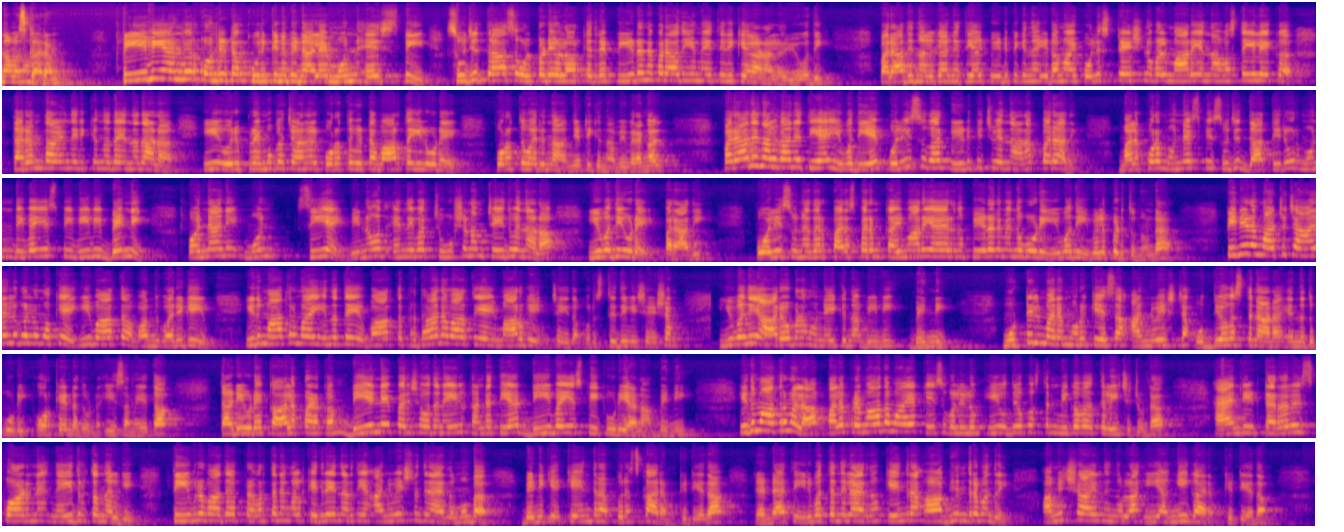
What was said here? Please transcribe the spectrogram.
നമസ്കാരം. P V Anvar കൊണ്ടിട്ട കുരുക്കിന് പിന്നാലെ മുൻ എസ് പി സുജിത് ദാസ് ഉൾപ്പെടെയുള്ളവർക്കെതിരെ പീഡന പരാതിയും എത്തിയിരിക്കുകയാണല്ലോ യുവതി. പരാതി നൽകാൻ എത്തിയാൽ പീഡിപ്പിക്കുന്ന ഇടമായി പോലീസ് സ്റ്റേഷനുകൾ മാറിയെന്ന അവസ്ഥയിലേക്ക് തരം താഴ്ന്നിരിക്കുന്നത് എന്നതാണ് ഈ ഒരു പ്രമുഖ ചാനൽ പുറത്തുവിട്ട വാർത്തയിലൂടെ പുറത്തു വരുന്ന ഞെട്ടിക്കുന്ന വിവരങ്ങൾ. പരാതി നൽകാനെത്തിയ യുവതിയെ പോലീസുകാർ പീഡിപ്പിച്ചു എന്നാണ് പരാതി. മലപ്പുറം മുൻ എസ് പി സുജിത് ദാ തിരൂർ മുൻ DySP V V Benny Ponnani മുൻ സി ഐ വിനോദ് എന്നിവർ ചൂഷണം ചെയ്തു എന്നാണ് യുവതിയുടെ പരാതി. പോലീസ് ഉന്നതർ പരസ്പരം കൈമാറിയായിരുന്നു പീഡനമെന്നുകൂടി യുവതി വെളിപ്പെടുത്തുന്നുണ്ട്. പിന്നീട് മറ്റു ചാനലുകളിലുമൊക്കെ ഈ വാർത്ത വന്നു വരികയും ഇത് മാത്രമായി ഇന്നത്തെ വാർത്ത പ്രധാന വാർത്തയായി മാറുകയും ചെയ്ത ഒരു സ്ഥിതിവിശേഷം. യുവതി ആരോപണം ഉന്നയിക്കുന്ന വി വി ബെന്നി. മുട്ടിൽ മരം മുറി കേസ് അന്വേഷിച്ച ഉദ്യോഗസ്ഥനാണ് എന്നതുകൂടി ഓർക്കേണ്ടതുണ്ട്. ഈ സമയത്ത് തടിയുടെ കാലപ്പഴക്കം ഡി എൻ എ പരിശോധനയിൽ കണ്ടെത്തിയ ഡിവൈഎസ്പി കൂടിയാണ് ബെന്നി. ഇത് മാത്രമല്ല പല പ്രമാദമായ കേസുകളിലും ഈ ഉദ്യോഗസ്ഥൻ മികവ് തെളിയിച്ചിട്ടുണ്ട്. ആന്റി ടെററിസ്റ്റ് സ്ക്വാഡിന് നേതൃത്വം നൽകി. തീവ്രവാദ പ്രവർത്തനങ്ങൾക്കെതിരെ നടത്തിയ അന്വേഷണത്തിനായിരുന്നു മുമ്പ് ബെനിക്ക് കേന്ദ്ര പുരസ്കാരം കിട്ടിയത്. രണ്ടായിരത്തി ഇരുപത്തൊന്നിലായിരുന്നു കേന്ദ്ര ആഭ്യന്തരമന്ത്രി അമിത്ഷായിൽ നിന്നുള്ള ഈ അംഗീകാരം കിട്ടിയത്.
